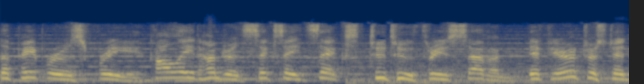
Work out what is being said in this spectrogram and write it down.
the paper is free free. Call 800 686 2237. If you're interested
